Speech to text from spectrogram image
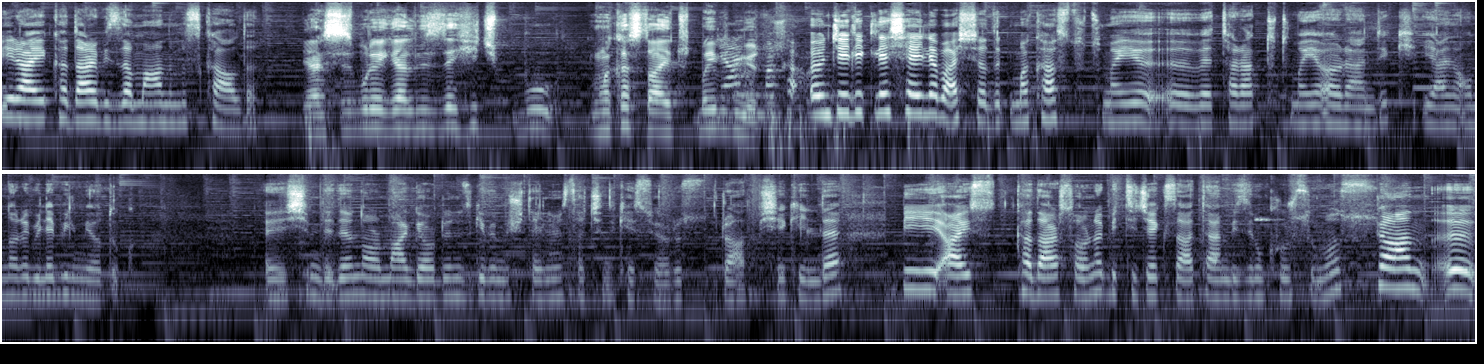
bir ay kadar bir zamanımız kaldı. Yani siz buraya geldiğinizde hiç bu makas dahi tutmayı Yani bilmiyordunuz. maka- öncelikle şeyle başladık. Makas tutmayı e, ve tarak tutmayı öğrendik. Yani onları bile bilmiyorduk. E, Şimdi de normal gördüğünüz gibi müşterilerin saçını kesiyoruz rahat bir şekilde. Bir ay kadar sonra bitecek zaten bizim kursumuz. Şu an e,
